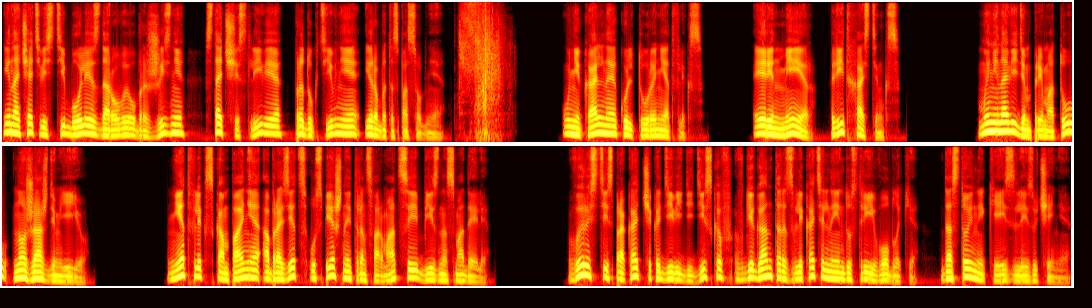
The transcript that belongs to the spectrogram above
и начать вести более здоровый образ жизни – стать счастливее, продуктивнее и работоспособнее. Уникальная культура Netflix. Эрин Мейер, Рид Хастингс. Мы ненавидим прямоту, но жаждем ее. Netflix – компания образец успешной трансформации бизнес-модели. Вырасти из прокатчика DVD-дисков в гиганта развлекательной индустрии в облаке – достойный кейс для изучения.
